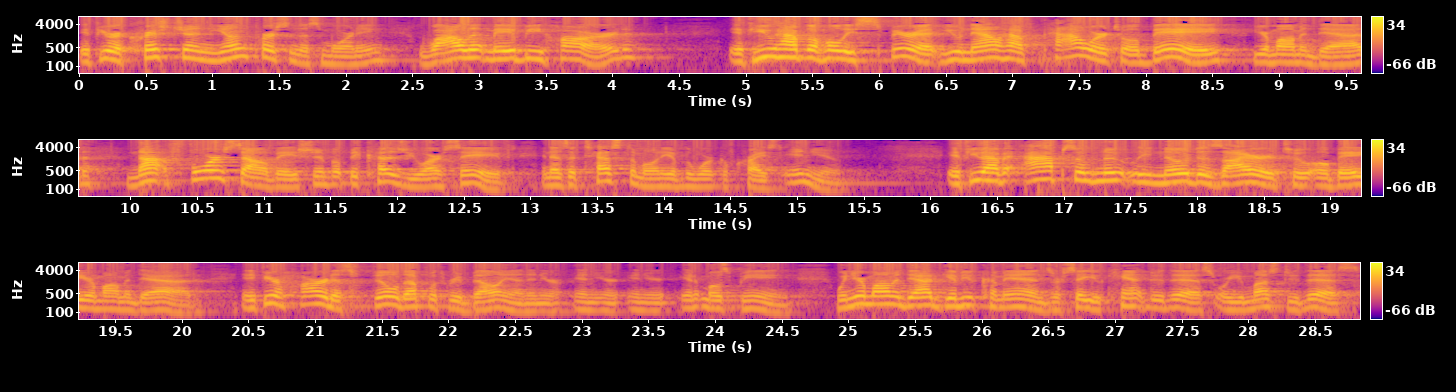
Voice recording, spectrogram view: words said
If you're a Christian young person this morning, while it may be hard, if you have the Holy Spirit, you now have power to obey your mom and dad, not for salvation, but because you are saved, and as a testimony of the work of Christ in you. If you have absolutely no desire to obey your mom and dad, if your heart is filled up with rebellion in your, in your, in your innermost being, when your mom and dad give you commands or say you can't do this or you must do this,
